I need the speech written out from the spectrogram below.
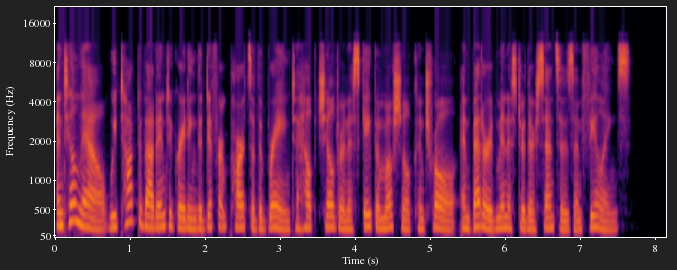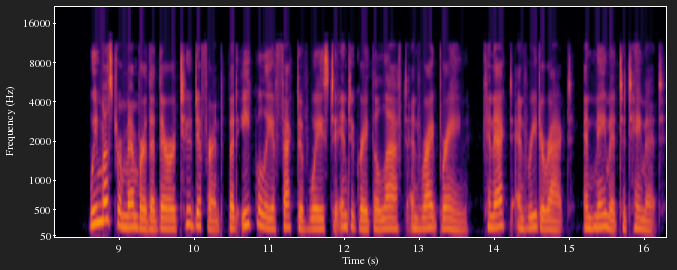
Until now, we talked about integrating the different parts of the brain to help children escape emotional control and better administer their senses and feelings. We must remember that there are two different but equally effective ways to integrate the left and right brain connect and redirect, and name it to tame it.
